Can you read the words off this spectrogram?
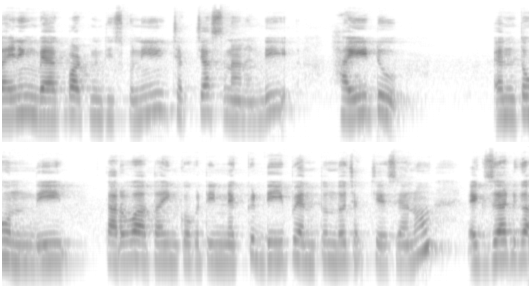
లైనింగ్ బ్యాక్ పార్ట్ని తీసుకుని చెక్ చేస్తున్నానండి. హైటు ఎంత ఉంది? తర్వాత ఇంకొకటి నెక్ డీప్ ఎంత ఉందో చెక్ చేశాను. ఎగ్జాక్ట్గా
